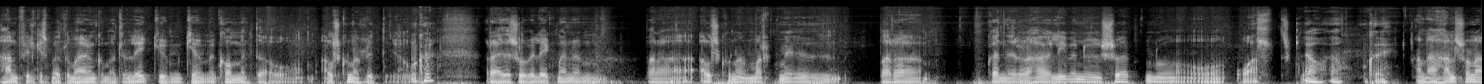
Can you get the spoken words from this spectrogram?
hann fylgist með öllum æfingum, öllum leikjum kemur með kommenta og alls konar hluti og Ok. ræðir svo við leikmennum bara alls konar markmið bara hvernig þeir eru að hafa lífinu, svefn og, og, og allt sko. Já, já, ok þannig að hann svona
